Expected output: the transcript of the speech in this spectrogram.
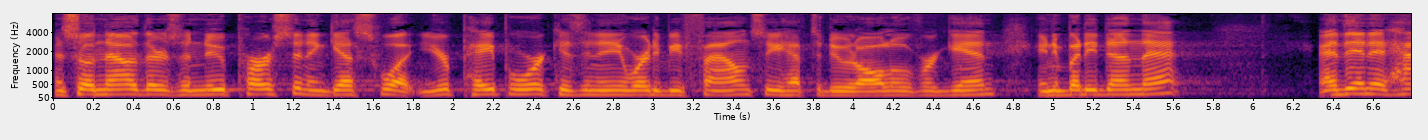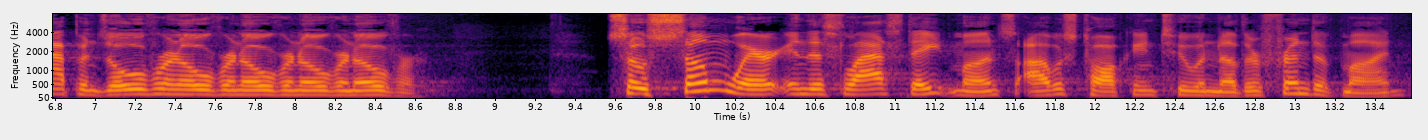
And so now there's a new person, and guess what? Your paperwork isn't anywhere to be found, so you have to do it all over again. Anybody done that? And then it happens over and over and over and over and over. So, somewhere in this last eight months, I was talking to another friend of mine,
